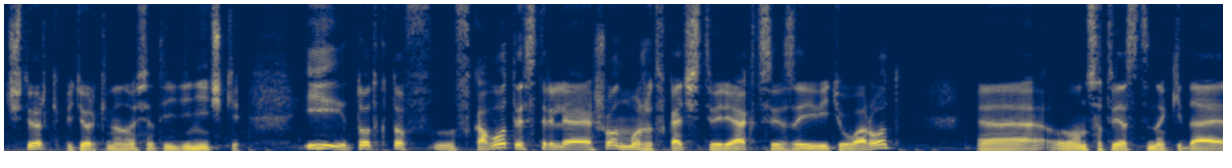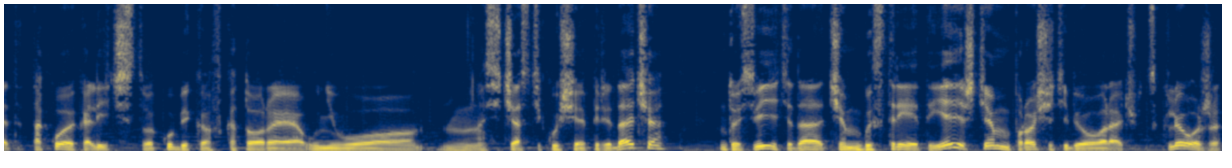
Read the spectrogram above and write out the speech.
четверки, пятерки наносят единички. И тот, кто в, в кого ты стреляешь, он может в качестве реакции заявить у ворот, э, он, соответственно, кидает такое количество кубиков, которое у него сейчас текущая передача, ну, то есть, видите, да, чем быстрее ты едешь, тем проще тебе уворачиваться. Клево же.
